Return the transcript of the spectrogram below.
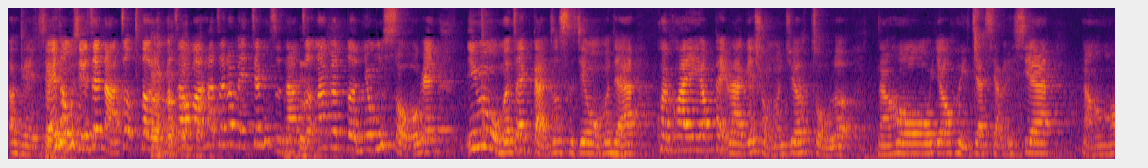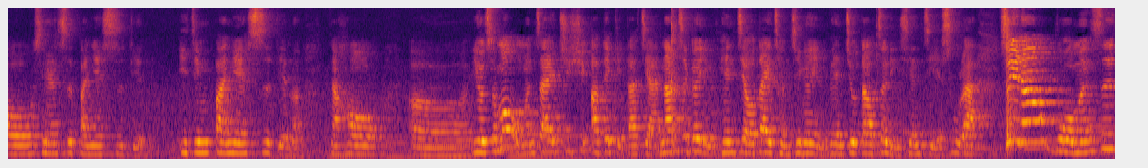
OK，小同学在拿着灯，你们知道吗？他在那边这样子拿着那个灯用手。OK，因为我们在赶着时间，我们等下快快要 pack luggage，我们就要走了，然后要回家想一下。然后现在是半夜四点。已经半夜四点了，然后呃，有什么我们再继续 update 给大家。那这个影片交代澄清的影片就到这里先结束啦。所以呢，我们是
